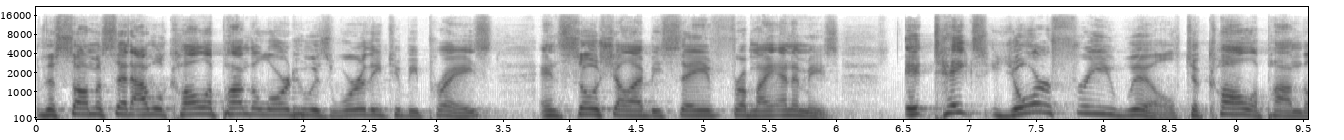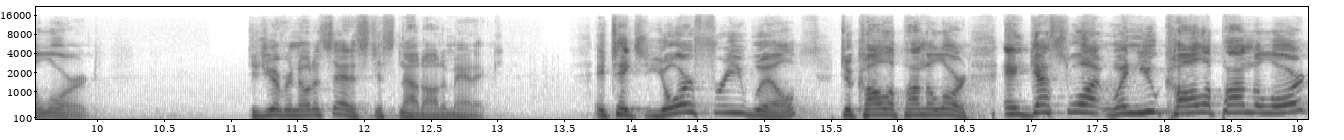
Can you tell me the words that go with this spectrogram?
the psalmist said, I will call upon the Lord who is worthy to be praised, and so shall I be saved from my enemies. It takes your free will to call upon the Lord. Did you ever notice that? It's just not automatic. It takes your free will to call upon the Lord. And guess what? When you call upon the Lord,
